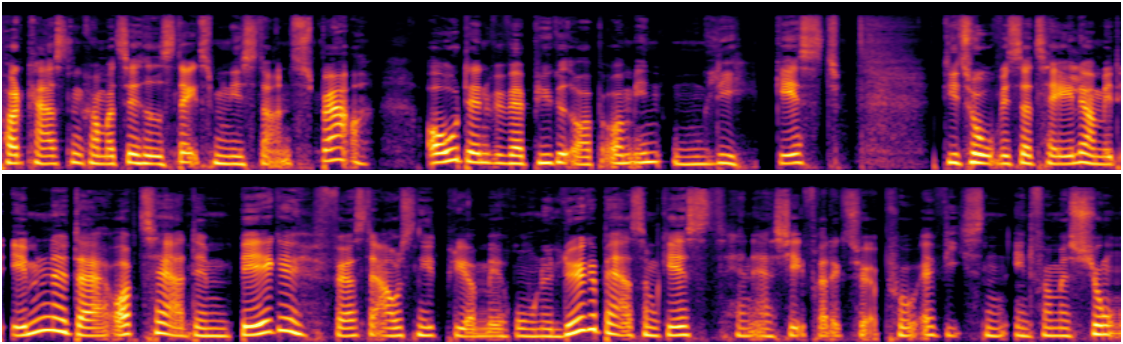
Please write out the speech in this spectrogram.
Podcasten kommer til at hedde Statsministeren spørg, og den vil være bygget op om en ugenlig gæst. De to vil så tale om et emne, der optager dem begge. Første afsnit bliver med Rune Lykkeberg som gæst. Han er chefredaktør på Avisen Information.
